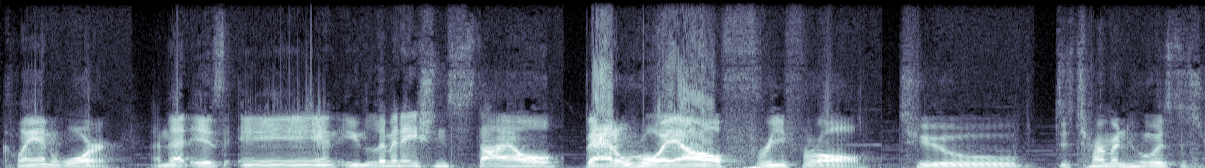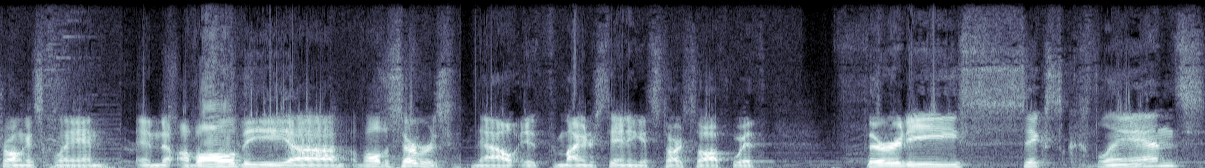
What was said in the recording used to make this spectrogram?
Clan War. And that is an elimination style battle royale free for all to determine who is the strongest clan and of all the uh, of all the servers. Now, it, from my understanding, it starts off with 36 clans,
